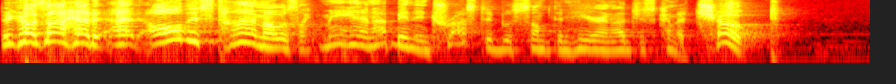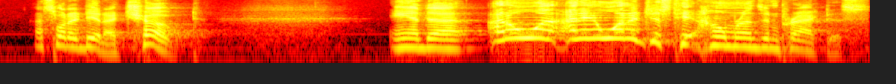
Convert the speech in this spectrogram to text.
because I had, at all this time, I was like, man, I've been entrusted with something here, and I just kind of choked. That's what I did. I choked. And uh, I, don't want, I didn't want to just hit home runs in practice.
